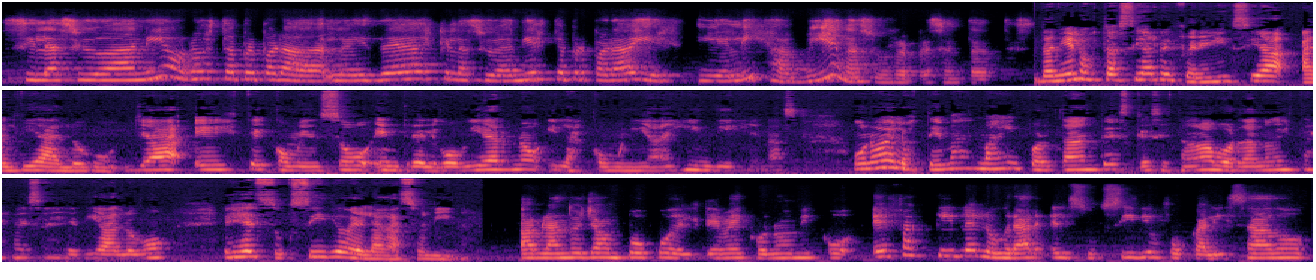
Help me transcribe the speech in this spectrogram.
si la ciudadanía o no está preparada, la idea es que la ciudadanía esté preparada y, y, elija bien a sus representantes. Daniela, usted hacía referencia al diálogo. Ya este comenzó entre el gobierno y las comunidades indígenas. Uno de los temas más importantes que se están abordando en estas mesas de diálogo es el subsidio de la gasolina. Hablando ya un poco del tema económico, ¿es factible lograr el subsidio focalizado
